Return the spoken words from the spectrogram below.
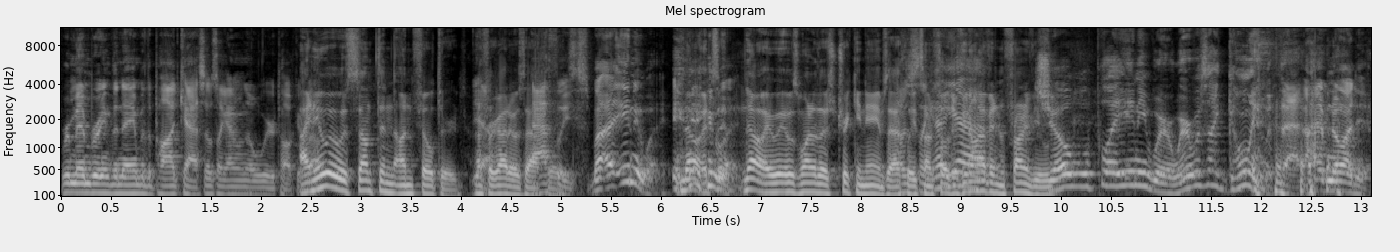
remembering the name of the podcast. I was like, I don't know what we were talking about. I knew it was something unfiltered. I forgot it was athletes. But uh, anyway, No, it's no, it, it was one of those tricky names, athletes like, hey, unfiltered. If you don't have it in front of you, Joe will play anywhere. Where was I going with that? I have no idea.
